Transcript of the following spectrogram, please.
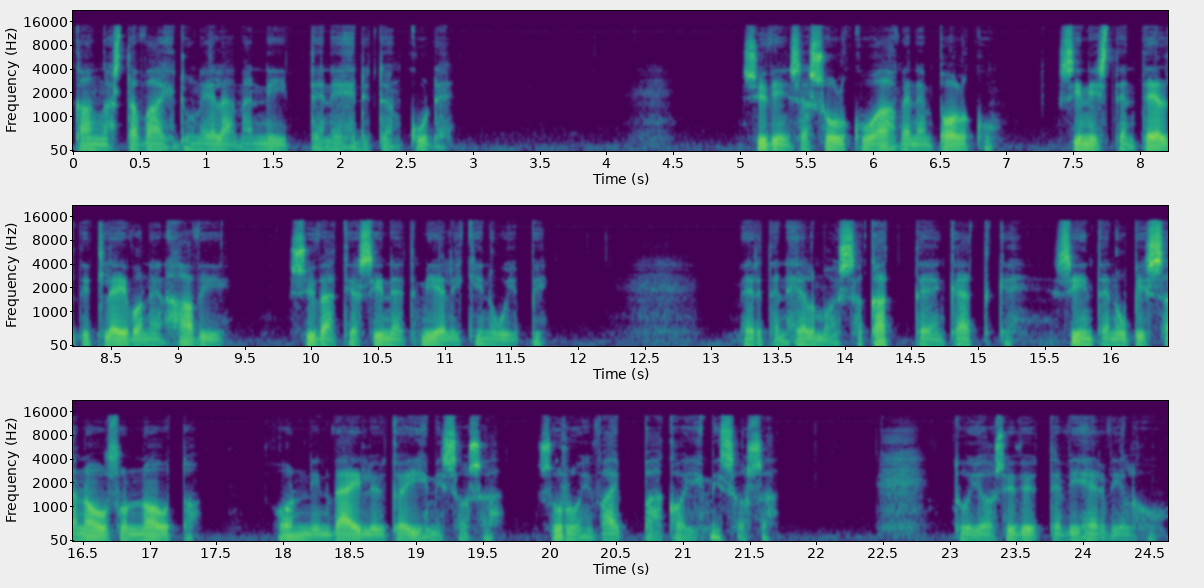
kangasta vaihdun elämän niitteen ehdytön kude – Syvinsä sulkuu ahvenen polku, sinisten teltit leivonen havi, syvät ja sinet mielikin uipi. Merten helmoissa katteen kätke, siinten upissa nousun nouto, onnin väilyykö ihmisosa, suruin vaippaako ihmisosa. Tujo syvyytte vihervilhu,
